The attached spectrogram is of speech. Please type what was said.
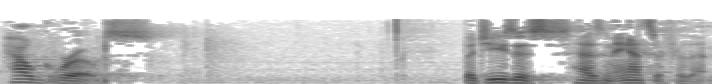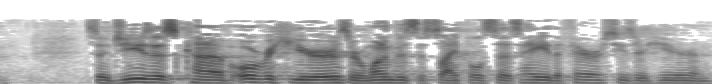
How gross. But Jesus has an answer for them. So Jesus kind of overhears, or one of his disciples says, Hey, the Pharisees are here, and,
